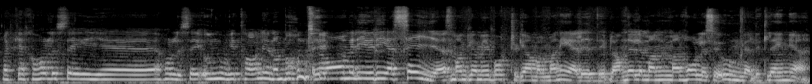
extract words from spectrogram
Man kanske håller sig, eh, håller sig ung och vital genom barn-tv. Ja, men det är ju det jag säger. Alltså man glömmer ju bort hur gammal man är lite ibland. Eller man, man håller sig ung väldigt länge.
